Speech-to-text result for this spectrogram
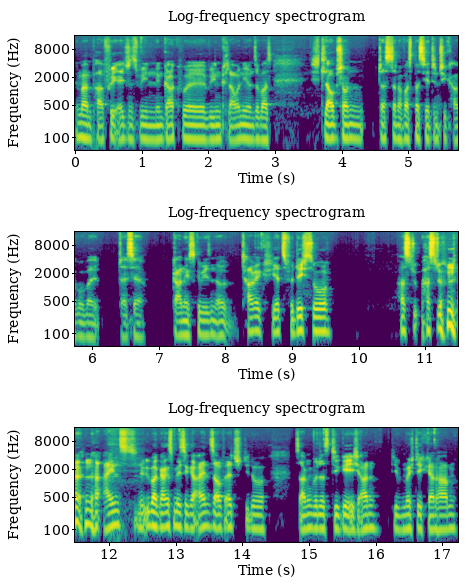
immer ein paar Free Agents wie einen Ngakwe, wie einen Clowny und sowas. Ich glaube schon, dass da noch was passiert in Chicago, weil da ist ja gar nichts gewesen. Äh, Tarek, jetzt für dich so, hast du, hast du eine, Eins, eine übergangsmäßige Eins auf Edge, die du sagen würdest, die gehe ich an, die möchte ich gern haben?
